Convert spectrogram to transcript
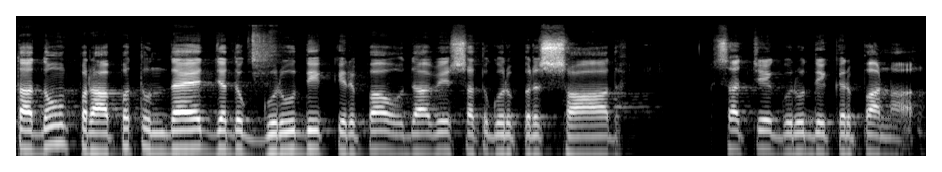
ਤਦੋਂ ਪ੍ਰਾਪਤ ਹੁੰਦਾ ਹੈ ਜਦ ਗੁਰੂ ਦੀ ਕਿਰਪਾ ਹੋ ਜਾਵੇ, ਸਤਿਗੁਰ ਪ੍ਰਸਾਦ। ਸੱਚੇ ਗੁਰੂ ਦੀ ਕਿਰਪਾ ਨਾਲ।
